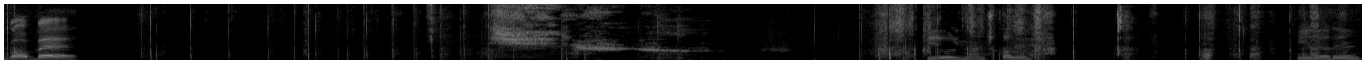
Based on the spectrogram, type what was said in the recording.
Aga be. Bir oyundan çıkalım. İleri.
